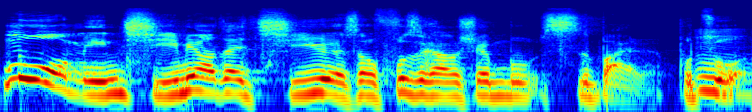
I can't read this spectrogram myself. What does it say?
莫名其妙在七月的时候，富士康宣布失败了，不做了。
